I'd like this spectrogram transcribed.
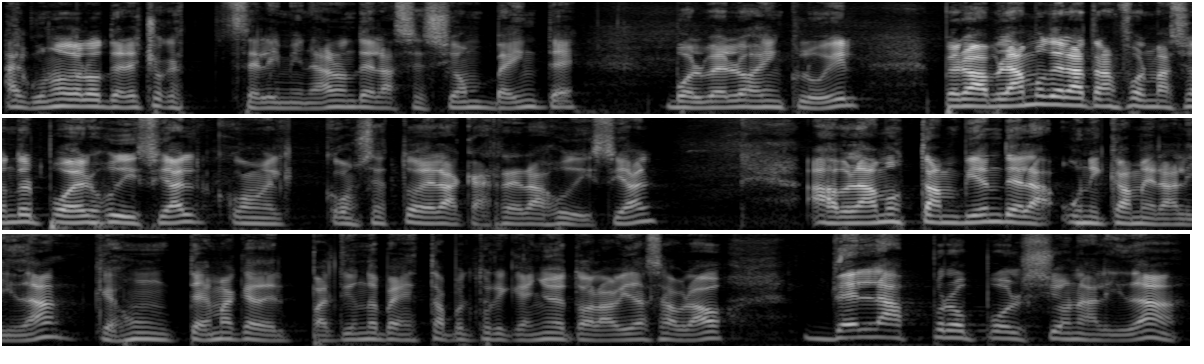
algunos de los derechos que se eliminaron de la sesión 20 volverlos a incluir. Pero hablamos de la transformación del Poder Judicial con el concepto de la carrera judicial. Hablamos también de la unicameralidad, que es un tema que del Partido Independiente puertorriqueño de toda la vida se ha hablado, de la proporcionalidad.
